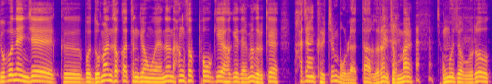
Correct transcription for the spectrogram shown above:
요번에 이제 그 뭐 노만석 같은 경우에는 항소 포기하게 되면 그렇게 파장이 클 줄 몰랐다. 그런 정말 정무적으로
